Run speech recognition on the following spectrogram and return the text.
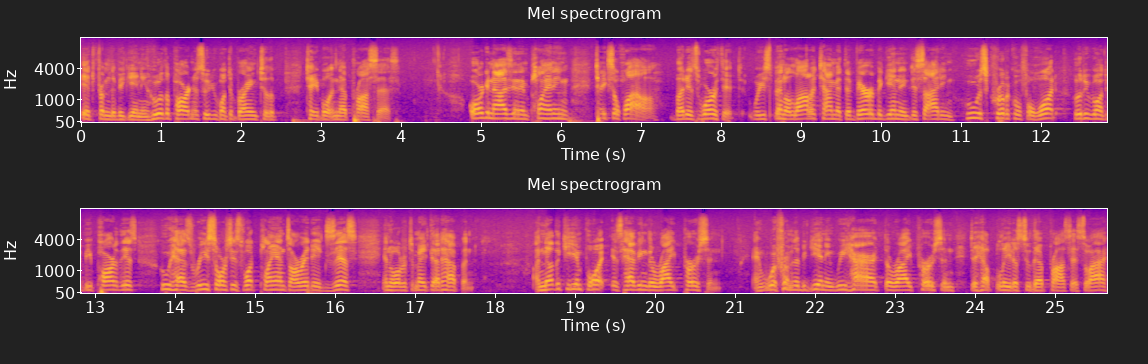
it from the beginning. Who are the partners who you want to bring to the table in that process? Organizing and planning takes a while, but it's worth it. We spend a lot of time at the very beginning deciding who is critical for what, who do we want to be part of this, who has resources, what plans already exist in order to make that happen. Another key point is having the right person. And from the beginning, we hired the right person to help lead us through that process. So I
